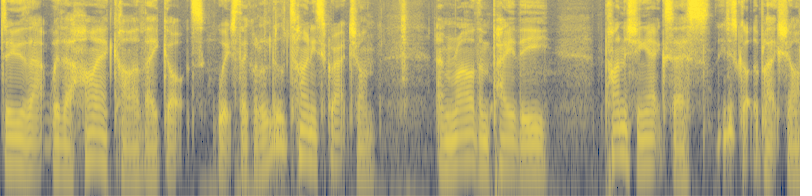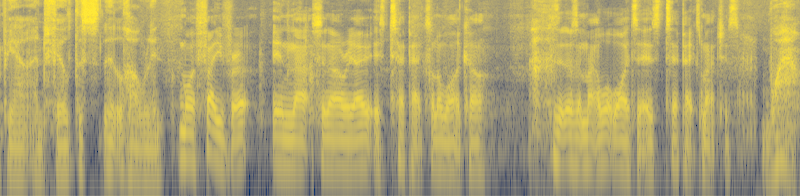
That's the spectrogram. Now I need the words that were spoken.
do that with a hire car they got, which they got a little tiny scratch on, and rather than pay the punishing excess, they just got the black sharpie out and filled this little hole in. My favourite in that scenario is Tipp-Ex on a white car. Because it doesn't matter what white it is, Tipp-Ex matches. Wow.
